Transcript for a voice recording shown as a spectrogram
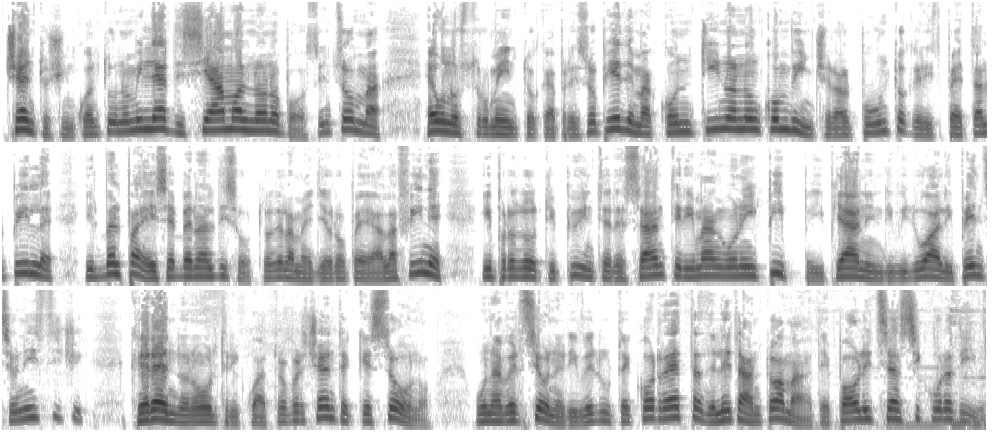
151 miliardi siamo al nono posto. Insomma, è uno strumento che ha preso piede, ma continua a non convincere al punto che rispetto al PIL il bel paese è ben al di sotto della media europea. Alla fine i prodotti più interessanti rimangono i PIP, i piani individuali pensionistici, che rendono oltre il 4% e che sono una versione riveduta e corretta delle tanto amate polizze assicurative.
